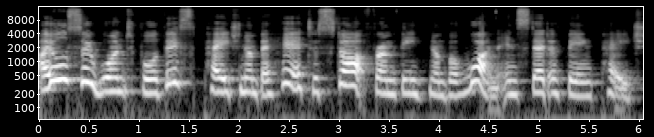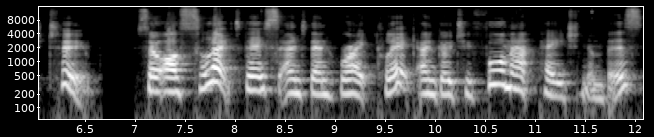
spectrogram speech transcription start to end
I also want for this page number here to start from the number 1 instead of being page 2. So I'll select this and then right click and go to Format Page Numbers.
